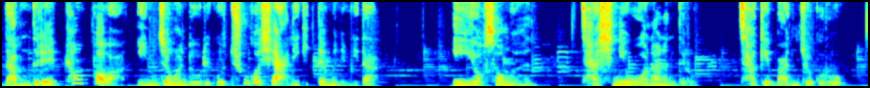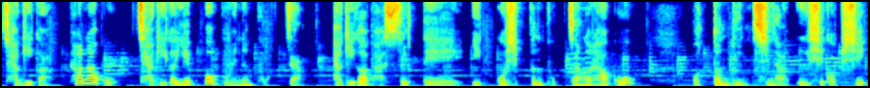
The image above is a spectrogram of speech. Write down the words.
남들의 평가와 인정을 노리고 춘 것이 아니기 때문입니다. 이 여성은 자신이 원하는 대로 자기 만족으로 자기가 편하고 자기가 예뻐 보이는 복장, 자기가 봤을 때 입고 싶은 복장을 하고 어떤 눈치나 의식 없이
